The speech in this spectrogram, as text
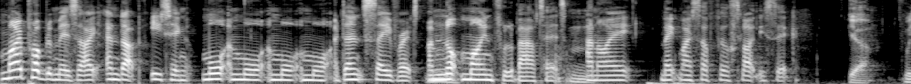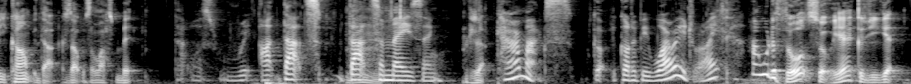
my problem is I end up eating more and more and more and more. I don't savor it. I'm mm. not mindful about it, mm. and I make myself feel slightly sick. Yeah. Well, you can't with that because that was the last bit. That was re- uh, that's that's amazing. What is that? Caramac's got got to be worried, right? I would have thought so, yeah, because you get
